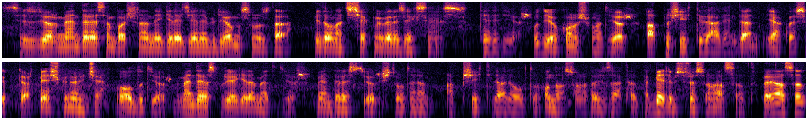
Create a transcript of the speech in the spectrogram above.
Siz diyor Menderes'in başına ne geleceğini biliyor musunuz da bir de ona çiçek mi vereceksiniz? dedi diyor. Bu diyor konuşma diyor 60 ihtilalinden yaklaşık 4-5 gün önce oldu diyor. Menderes buraya gelemedi diyor. Menderes diyor işte o dönem 60 ihtilali oldu. Ondan sonra da zaten belli bir süre sonra asıldı. Ve asıl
